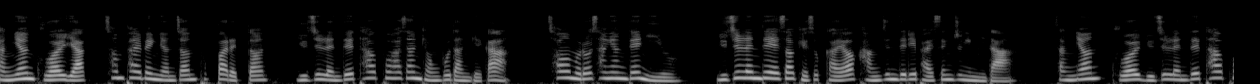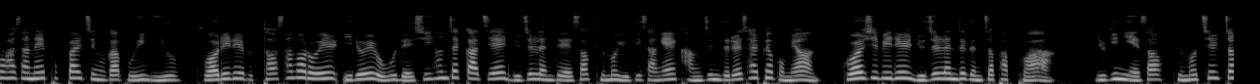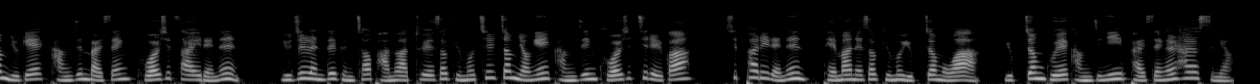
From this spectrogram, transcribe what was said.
작년 9월 약 1800년 전 폭발했던 뉴질랜드 타우포 화산 경보 단계가 처음으로 상향된 이유. 뉴질랜드에서 계속하여 강진들이 발생 중입니다. 작년 9월 뉴질랜드 타우포 화산의 폭발 징후가 보인 이후 9월 1일부터 3월 5일 일요일 오후 4시 현재까지의 뉴질랜드에서 규모 6 이상의 강진들을 살펴보면 9월 11일 뉴질랜드 근처 파푸아 뉴기니에서 규모 7.6의 강진 발생 9월 14일에는 뉴질랜드 근처 바누아투에서 규모 7.0의 강진 9월 17일과 18일에는 대만에서 규모 6.5와 6.9의 강진이 발생을 하였으며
